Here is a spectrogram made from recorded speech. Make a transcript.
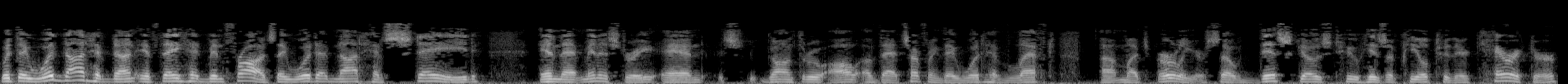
what they would not have done if they had been frauds. They would have not have stayed in that ministry and gone through all of that suffering. They would have left uh, much earlier. So this goes to his appeal to their character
